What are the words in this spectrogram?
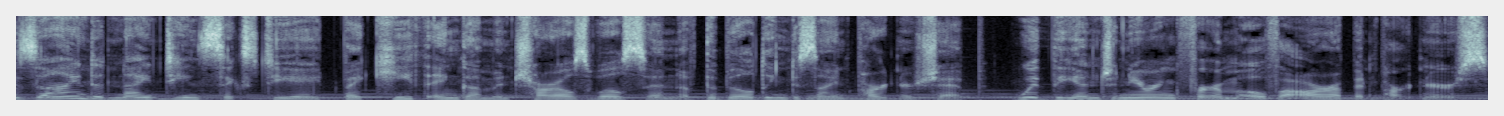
Designed in 1968 by Keith Ingham and Charles Wilson of the Building Design Partnership with the engineering firm Ove Arup and Partners,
